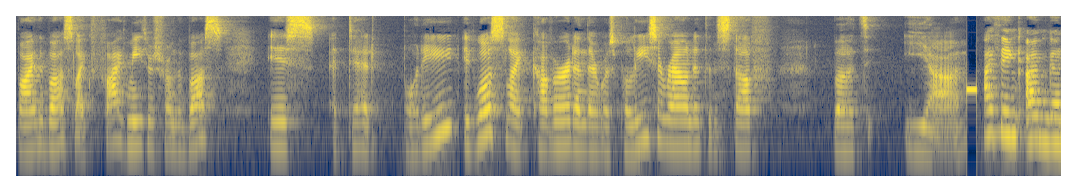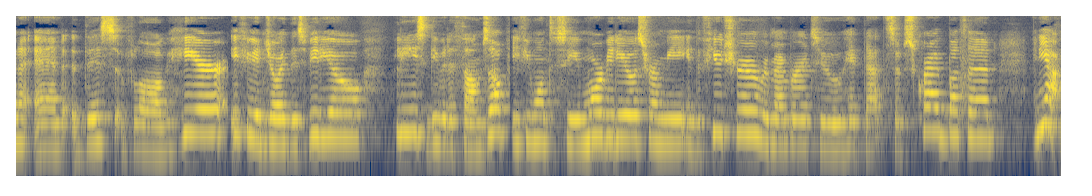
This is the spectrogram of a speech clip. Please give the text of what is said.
by the bus, like five meters from the bus, is a dead body. It was like covered and there was police around it and stuff, but yeah. I think I'm gonna end this vlog here. If you enjoyed this video, please give it a thumbs up. If you want to see more videos from me in the future, remember to hit that subscribe button. And yeah,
